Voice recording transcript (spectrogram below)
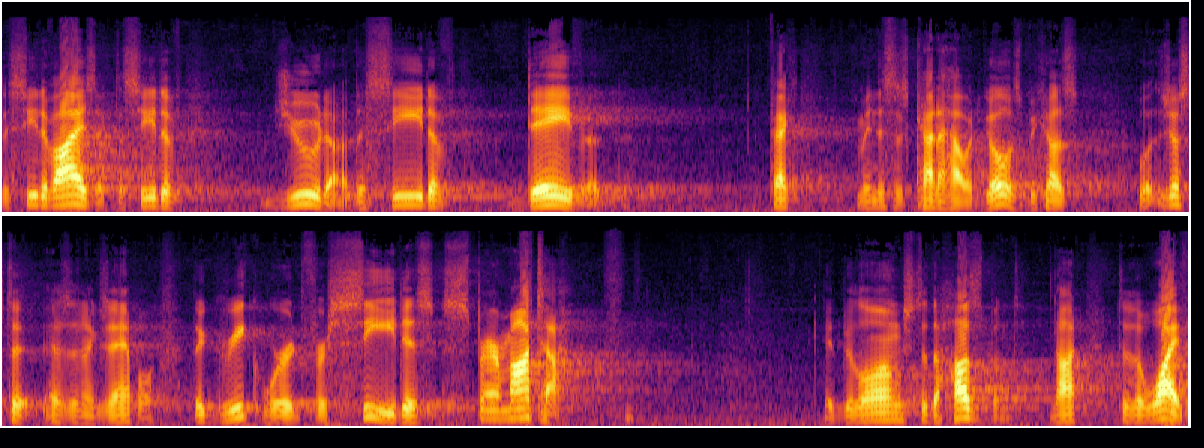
the seed of Isaac, the seed of Judah, the seed of David. In fact, I mean, this is kind of how it goes because, well, just to, as an example, the Greek word for seed is spermata. It belongs to the husband, not to the wife.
